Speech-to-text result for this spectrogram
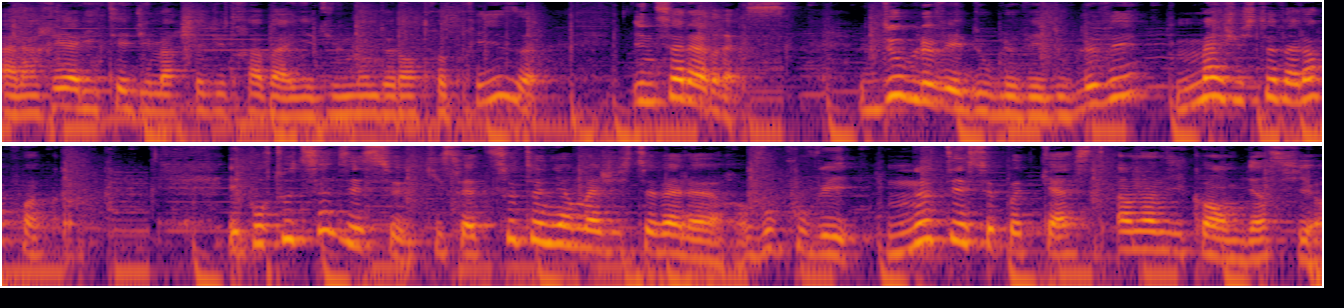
à la réalité du marché du travail et du monde de l'entreprise, une seule adresse www.majustevaleur.com. Et pour toutes celles et ceux qui souhaitent soutenir Ma Juste Valeur, vous pouvez noter ce podcast en indiquant bien sûr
